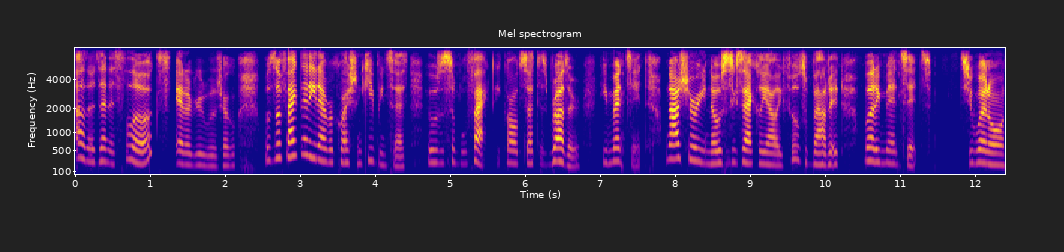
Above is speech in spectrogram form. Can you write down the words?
other than his looks, Anna agreed with a chuckle, was the fact that he never questioned keeping Seth. It was a simple fact. He called Seth his brother. He meant it. I'm not sure he knows exactly how he feels about it, but he meant it. She went on,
